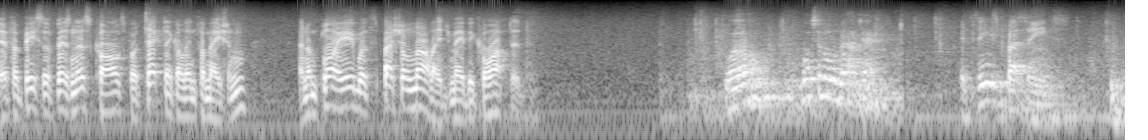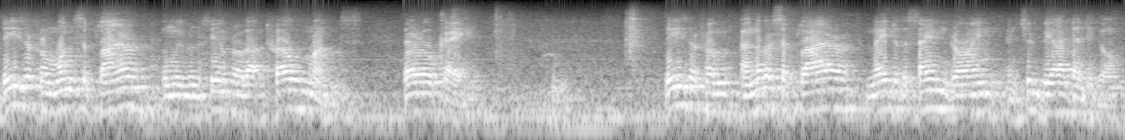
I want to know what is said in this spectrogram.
If a piece of business calls for technical information, an employee with special knowledge may be co-opted. Well, what's it all about, Jack? It's these pressings. These are from one supplier whom we've been seeing for about 12 months. They're okay. These are from another supplier made to the same drawing and should be identical,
